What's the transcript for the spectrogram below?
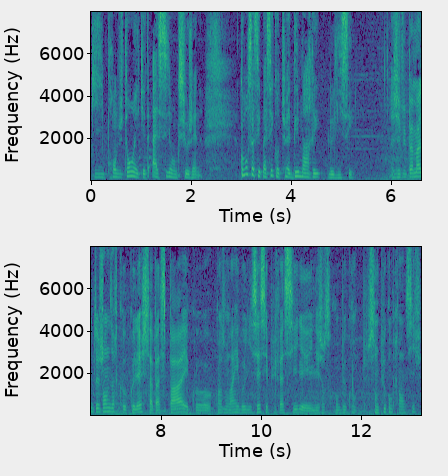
qui prend du temps et qui est assez anxiogène. Comment ça s'est passé quand tu as démarré le lycée? J'ai vu pas mal de gens dire qu'au collège ça passe pas et que quand on arrive au lycée c'est plus facile et les gens sont plus, compréhensifs.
